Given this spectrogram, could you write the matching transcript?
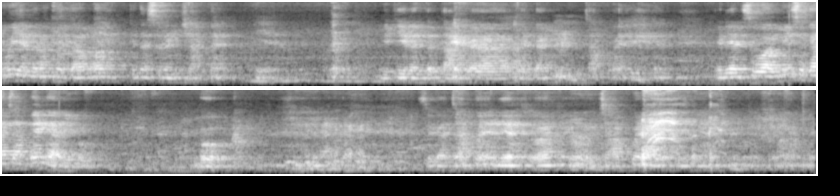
Ibu yang dirahmati Allah Kita sering capek. Iya. Mikiran tetangga ya kan capek. Kemudian suami suka capek nggak Ibu? Bu suka capek lihat suami oh, capek suami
